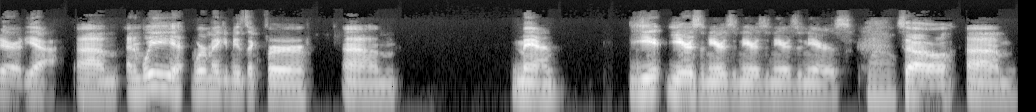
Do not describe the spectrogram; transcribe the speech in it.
Jared, yeah. Um, and we were making music for um, man, ye- years and years and years and years and years. Wow. So, um,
